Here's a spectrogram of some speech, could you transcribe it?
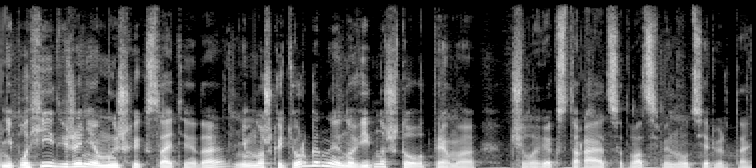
Неплохие движения мышкой, кстати, да? Немножко дерганные, но видно, что вот прямо человек старается. 20 минут сервер тайм.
